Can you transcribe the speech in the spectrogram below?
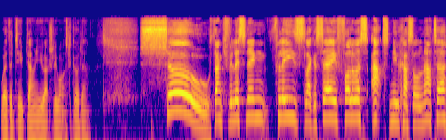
whether deep down you actually want us to go down. So, thank you for listening. Please, like I say, follow us at Newcastle Natter.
